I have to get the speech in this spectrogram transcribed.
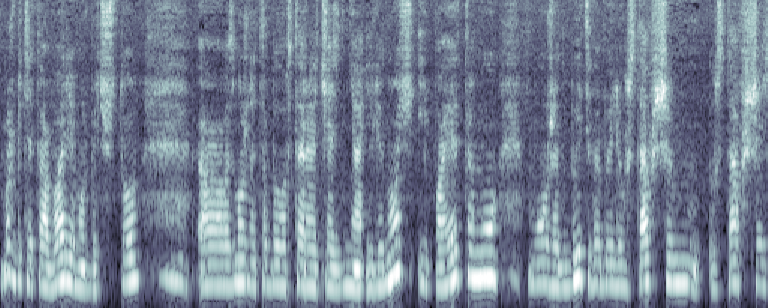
Может быть, это авария, может быть, что. А, возможно, это была вторая часть дня или ночь, и поэтому, может быть, вы были уставшим, уставшей,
